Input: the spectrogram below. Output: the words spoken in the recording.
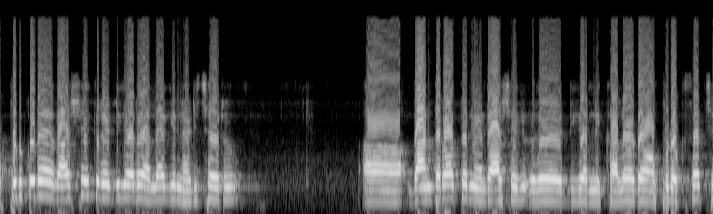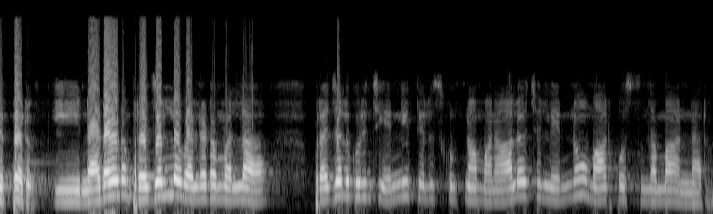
అప్పుడు కూడా రాజశేఖర రెడ్డి గారు అలాగే నడిచారు. దాని తర్వాత నేను రాజశేఖర రెడ్డి గారిని కలవడం అప్పుడు ఒకసారి చెప్పారు. ఈ నడవడం ప్రజల్లో వెళ్ళడం వల్ల ప్రజల గురించి ఎన్ని తెలుసుకుంటున్నాం మన ఆలోచనలు ఎన్నో మార్పు వస్తుందమ్మా అన్నారు.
